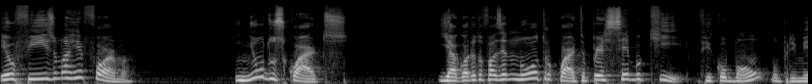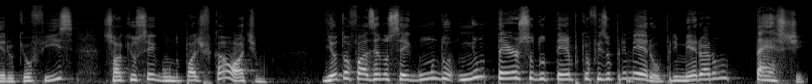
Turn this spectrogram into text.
eu fiz uma reforma em um dos quartos. E agora eu tô fazendo no outro quarto. Eu percebo que ficou bom no primeiro que eu fiz, só que o segundo pode ficar ótimo. E eu tô fazendo o segundo em um terço do tempo que eu fiz o primeiro. O primeiro era um teste.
